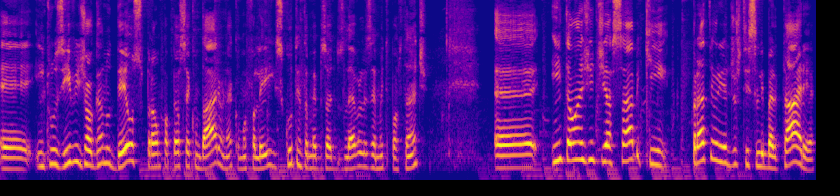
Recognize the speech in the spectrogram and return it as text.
É, inclusive jogando Deus para um papel secundário, né? Como eu falei, escutem também o episódio dos levelers, é muito importante. É, então a gente já sabe que para a teoria de justiça libertária,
